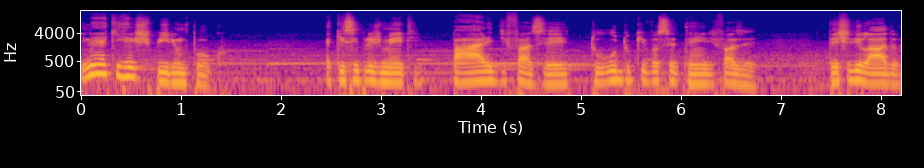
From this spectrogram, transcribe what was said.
E nem é que respire um pouco. É que simplesmente pare de fazer tudo o que você tem de fazer. Deixe de lado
